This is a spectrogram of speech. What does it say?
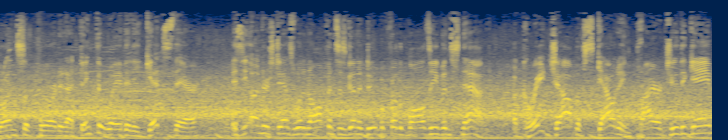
run support, and I think the way that he gets there is he understands what an offense is going to do before the ball's even snapped. A great job of scouting prior to the game,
